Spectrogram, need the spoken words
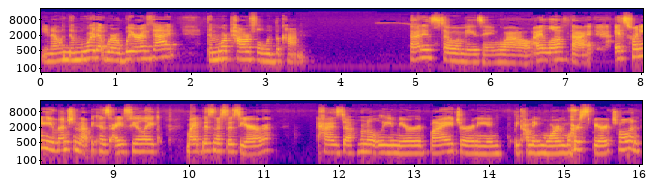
you know, and the more that we're aware of that, the more powerful we become. That is so amazing. Wow. I love that. It's funny you mentioned that because I feel like my business this year has definitely mirrored my journey in becoming more and more spiritual and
